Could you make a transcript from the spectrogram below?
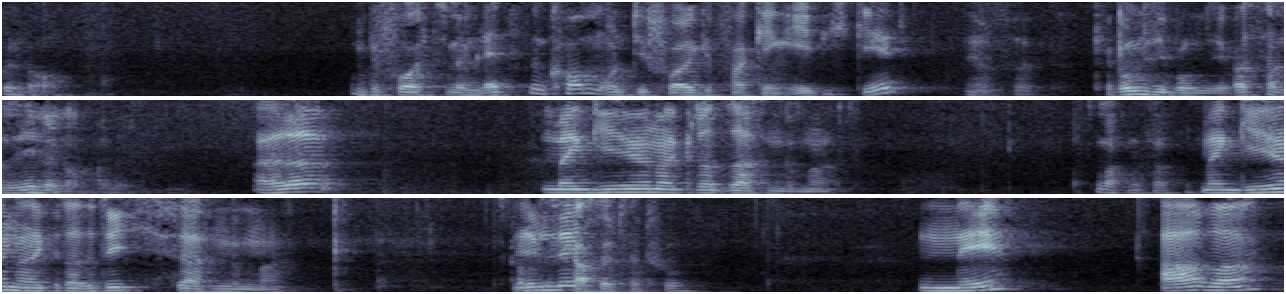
genau. Und bevor ich zu meinem letzten komme und die Folge fucking ewig geht, Ja, Fakt. okay, Bumsi Bumsi, was haben Sie denn noch alles? Alter, mein Gehirn hat gerade Sachen gemacht. Was machen Sie? Mein Gehirn hat gerade richtig Sachen gemacht. Jetzt kommt Nämlich- das Couple-Tattoo. Nee, aber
